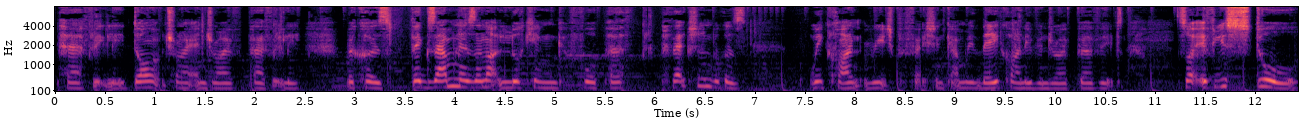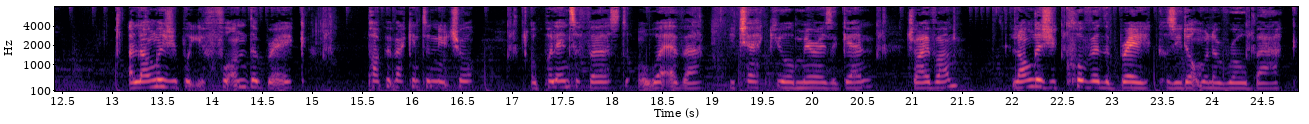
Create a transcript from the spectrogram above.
perfectly. Don't try and drive perfectly because the examiners are not looking for perf perfection because we can't reach perfection can we? They can't even drive perfect. So if you stall as long as you put your foot on the brake pop it back into neutral or pull into first or whatever you check your mirrors again drive on. Long as you cover the brake because you don't want to roll back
